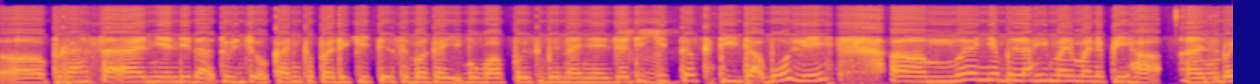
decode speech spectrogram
uh, perasaan yang dia nak tunjukkan kepada kita sebagai ibu bapa sebenarnya. Jadi hmm. kita tidak boleh uh, menyebelahi mana-mana pihak. Uh, okay. Sebab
